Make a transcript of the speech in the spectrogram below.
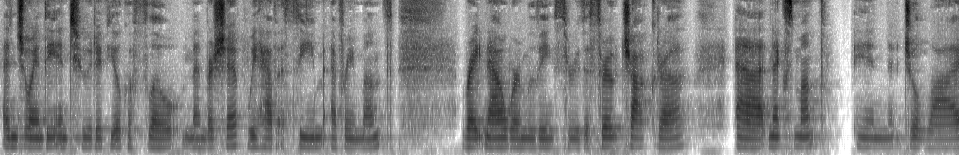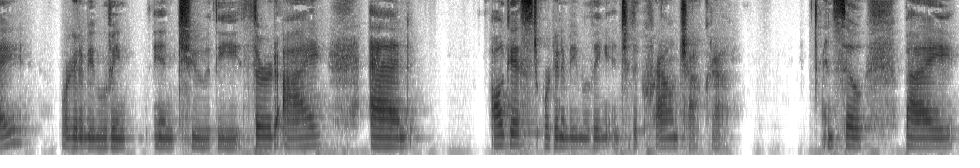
and join the Intuitive Yoga Flow membership. We have a theme every month. Right now, we're moving through the throat chakra. Uh, next month in July, we're going to be moving into the third eye. And August, we're going to be moving into the crown chakra. And so by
